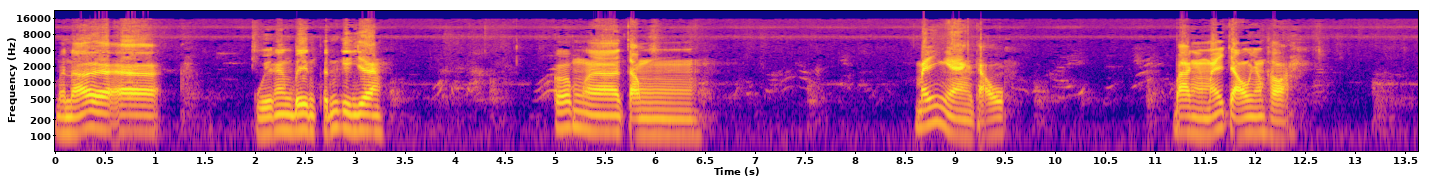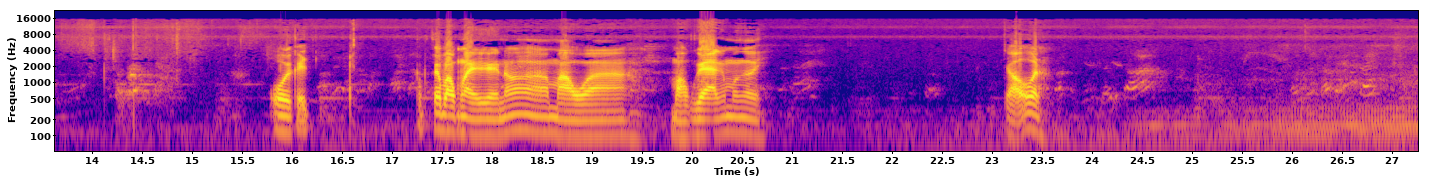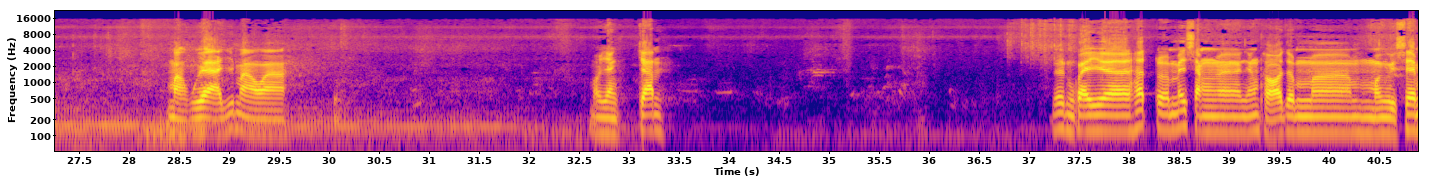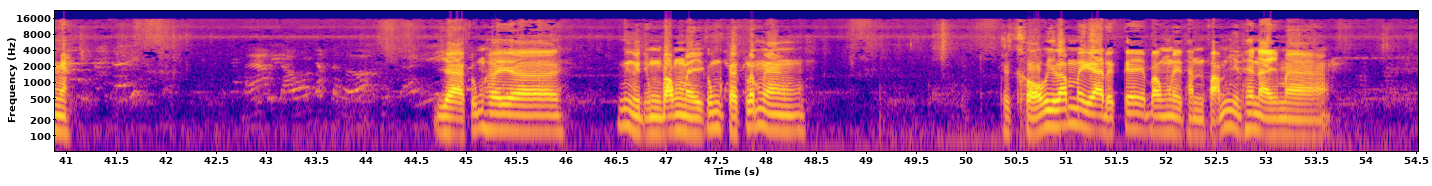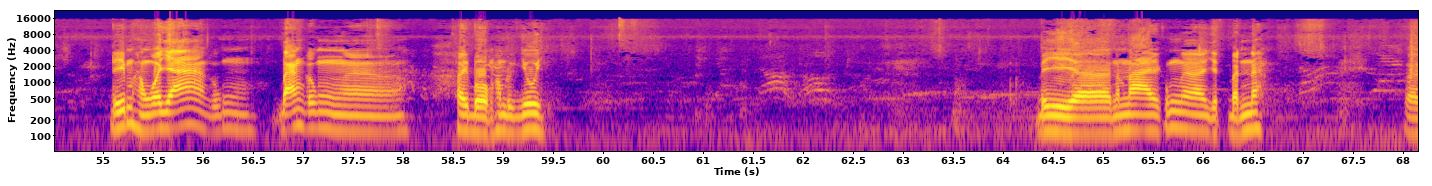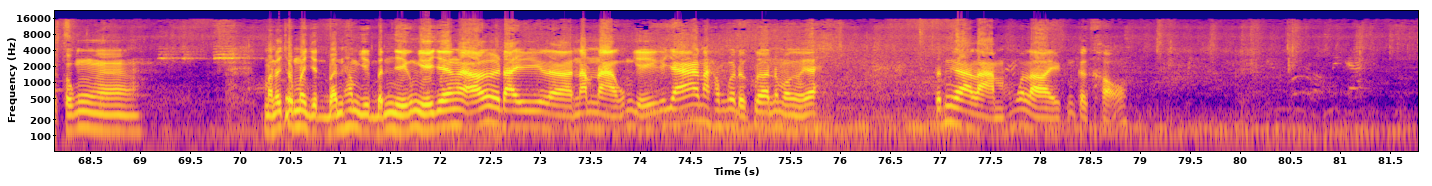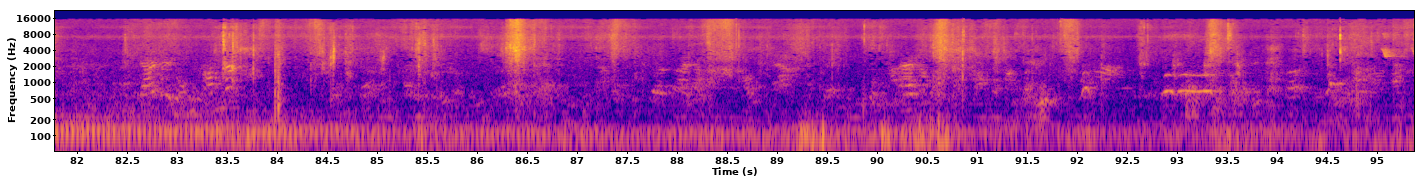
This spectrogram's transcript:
Mình ở à, à, huyện An Biên tỉnh Kiên Giang. Có à, trồng mấy ngàn chậu ba ngàn mấy chậu nhân thọ. Ôi cái cái bông này nó màu à, màu gà nha mọi người. Chỗ rồi màu gà với màu à, màu vàng chanh. Để mình quay à, hết mấy săn à, nhãn thọ cho à, mọi người xem nha. Và cũng hơi mấy người trồng bông này cũng cực lắm nha. Cực khổ dữ lắm mới ra được cái bông này thành phẩm như thế này mà điếm không có giá cũng bán cũng hơi buồn, không được vui. Bởi vì ờ, năm nay cũng ờ, dịch bệnh đó. Và cũng ờ, mà nói chung là dịch bệnh, không dịch bệnh gì cũng vậy chứ. Ở đây là năm nào cũng vậy, cái giá nó không có được lên đó mọi người ơi. Tính ra làm không có lời, cũng cực khổ.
